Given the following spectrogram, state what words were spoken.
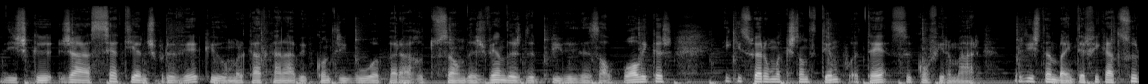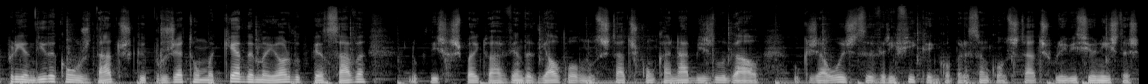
diz que já há 7 anos prevê que o mercado canábico contribua para a redução das vendas de bebidas alcoólicas e que isso era uma questão de tempo até se confirmar diz também ter ficado surpreendida com os dados que projetam uma queda maior do que pensava no que diz respeito à venda de álcool nos estados com cannabis legal, o que já hoje se verifica em comparação com os estados proibicionistas.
